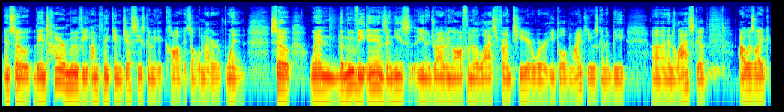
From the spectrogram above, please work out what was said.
And so the entire movie, I'm thinking Jesse's going to get caught. It's all a matter of when. So when the movie ends and he's, you know, driving off into the last frontier where he told Mike he was going to be uh, in Alaska, I was like,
